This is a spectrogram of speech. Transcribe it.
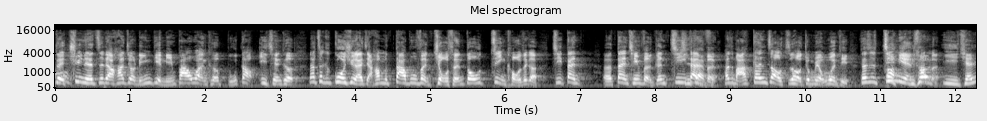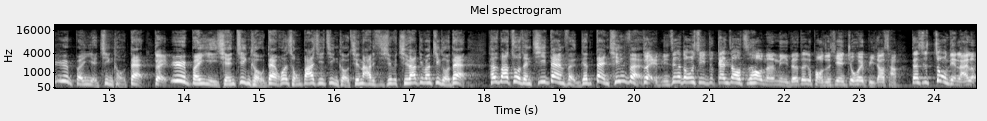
对，去年的资料它就零点零八万颗，不到一千颗。那这个过去来讲，他们大部分九成都进口这个鸡蛋。呃，蛋清粉跟鸡蛋粉，它是把它干燥之后就没有问题。但是今年他们、哦、以前日本也进口蛋，对，日本以前进口蛋或者从巴西进口，其哪里其其他地方进口蛋。它是把它做成鸡蛋粉跟蛋清粉，对，你这个东西就干燥之后呢，你的这个保存时间就会比较长。但是重点来了，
